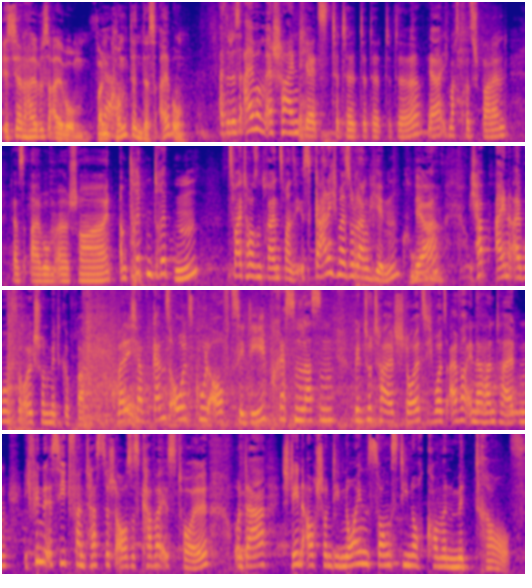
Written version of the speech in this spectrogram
ist ja ein halbes Album. Wann ja. kommt denn das Album? Also das Album erscheint jetzt. Ja, ich mach's kurz spannend. Das Album erscheint am 3.3. 2023 ist gar nicht mehr so lang hin, cool. ja. Ich habe ein Album für euch schon mitgebracht, weil ich habe ganz oldschool auf CD pressen lassen. Bin total stolz. Ich wollte es einfach in der Hand halten. Ich finde, es sieht fantastisch aus. Das Cover ist toll und da stehen auch schon die neuen Songs, die noch kommen, mit drauf.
